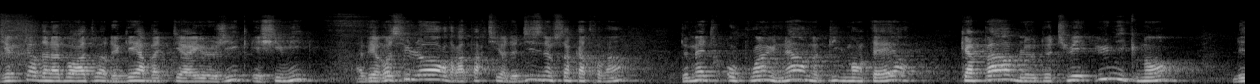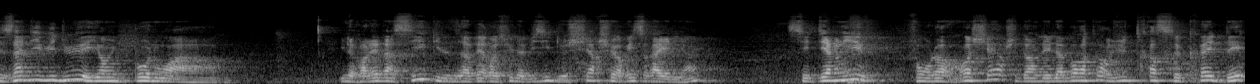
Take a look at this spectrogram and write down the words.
directeur d'un laboratoire de guerre bactériologique et chimique, avait reçu l'ordre à partir de 1980 de mettre au point une arme pigmentaire capable de tuer uniquement les individus ayant une peau noire. Il relève ainsi qu'ils avaient reçu la visite de chercheurs israéliens. Ces derniers font leurs recherches dans les laboratoires ultra secrets des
